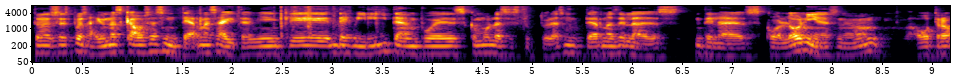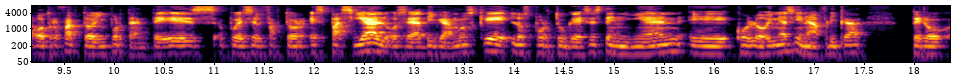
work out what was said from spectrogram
Entonces, pues hay unas causas internas ahí también que debilitan, pues, como las estructuras internas de las, de las colonias, ¿no? Otro, otro factor importante es, pues, el factor espacial. O sea, digamos que los portugueses tenían eh, colonias en África pero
